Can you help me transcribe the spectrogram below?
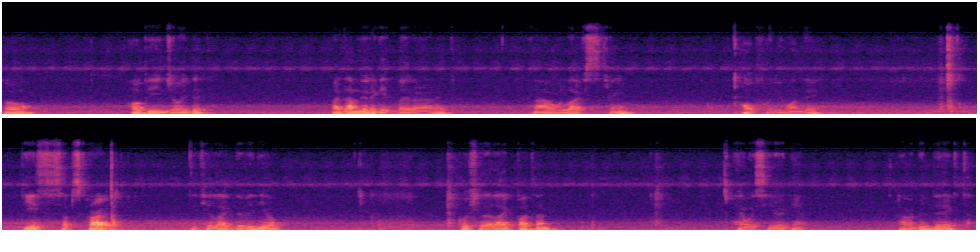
So hope you enjoyed it. But I'm gonna get better at it. And I will live stream hopefully one day. Please subscribe if you like the video push the like button and we'll see you again. Have a good day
